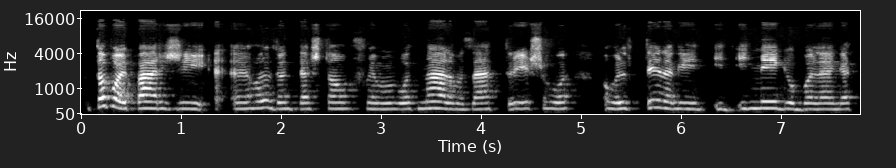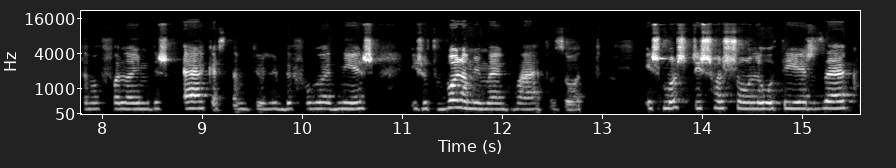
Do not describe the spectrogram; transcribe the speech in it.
a tavaly Párizsi eh, haladöntás tanfolyamon volt nálam az áttörés, ahol, ahol tényleg így, így, így még jobban leengedtem a falaimat, és elkezdtem tőlük befogadni, és, és ott valami megváltozott. És most is hasonlót érzek,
